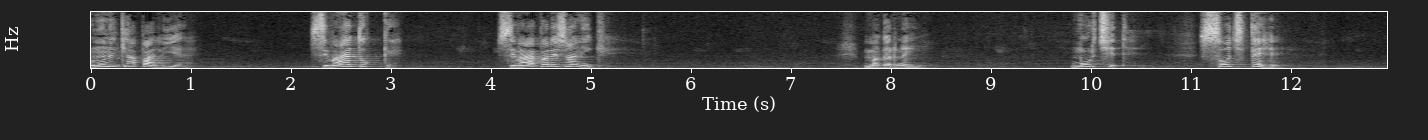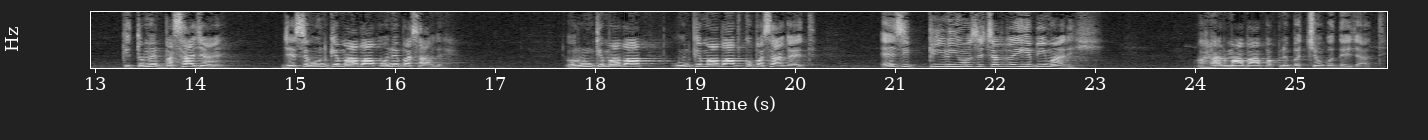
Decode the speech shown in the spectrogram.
उन्होंने क्या पा लिया है? सिवाय दुख के, सिवाय परेशानी के। मगर नहीं, मूर्छित है, सोचते हैं कि तुम्हें बसा जाएँ। जैसे उनके माँ बाप उन्हें बसा गए। और उनके माँ बाप उनके माँ बाप को बसा गए थे। ऐसी पीढ़ियों से चल रही है बीमारी। और हर माँ बाप अपने बच्चों को दे जाते।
